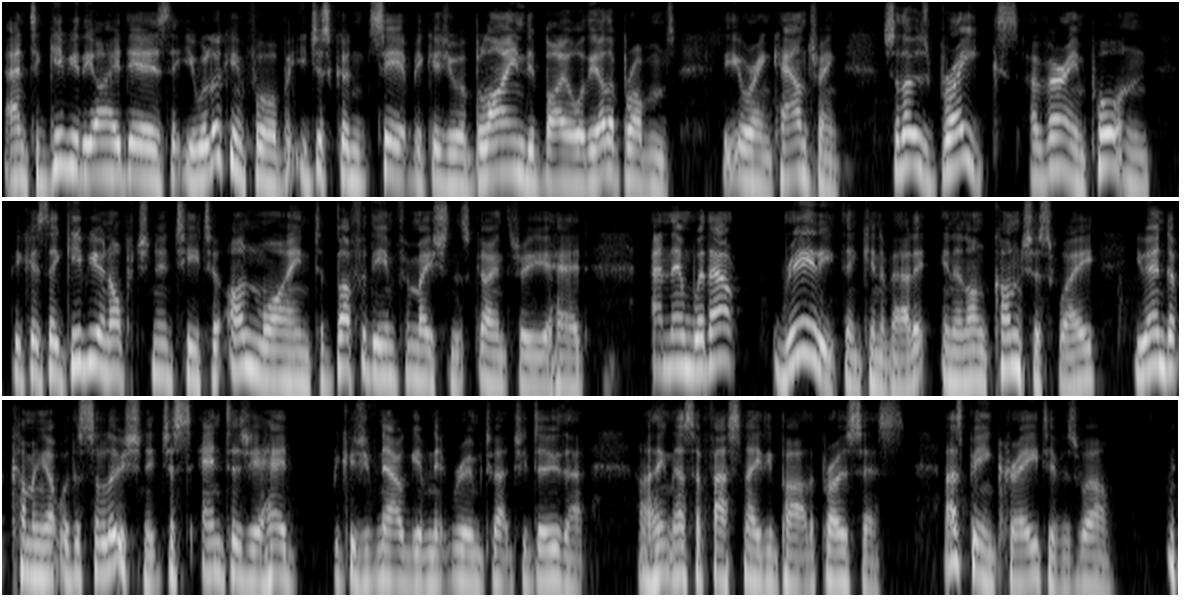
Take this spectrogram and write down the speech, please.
and to give you the ideas that you were looking for, but you just couldn't see it because you were blinded by all the other problems that you were encountering. So those breaks are very important because they give you an opportunity to unwind, to buffer the information that's going through your head. And then without really thinking about it in an unconscious way, you end up coming up with a solution. It just enters your head because you've now given it room to actually do that. And I think that's a fascinating part of the process. That's being creative as well.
